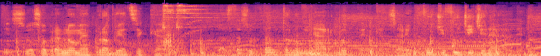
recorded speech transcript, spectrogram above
Il suo soprannome è proprio azzeccato. Basta soltanto nominarlo per causare un fuggi-fuggi generale.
